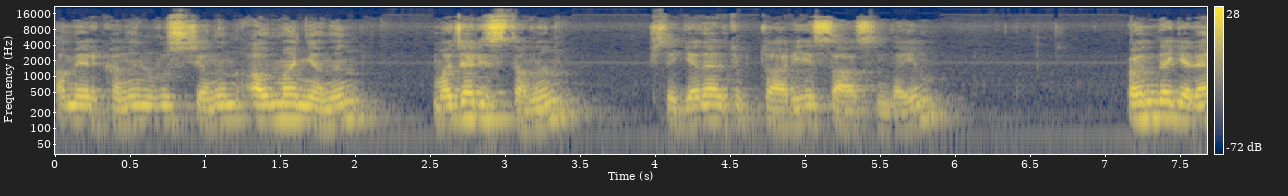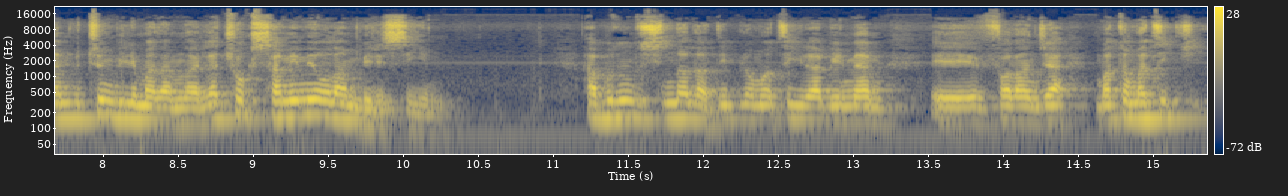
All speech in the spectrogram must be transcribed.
Amerika'nın, Rusya'nın, Almanya'nın, Macaristan'ın işte genel Türk tarihi sahasındayım. Önde gelen bütün bilim adamlarıyla çok samimi olan birisiyim. Ha bunun dışında da diplomatıyla bilmem e, falanca matematik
